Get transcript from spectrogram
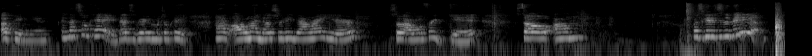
opinion. And that's okay. That's very much okay. I have all my notes written down right here so I won't forget. So, um, let's get into the video.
